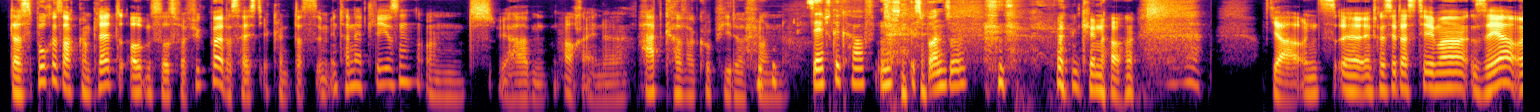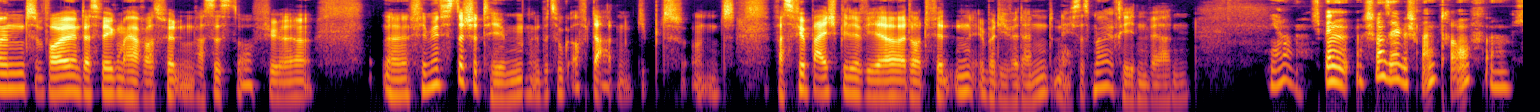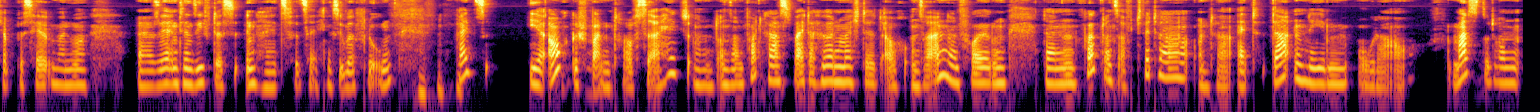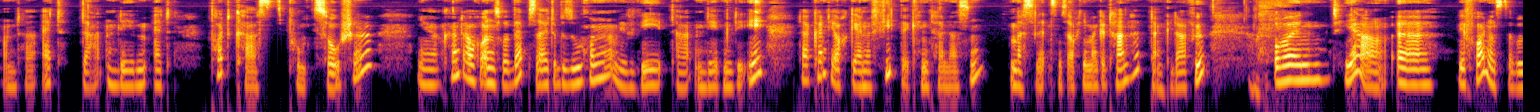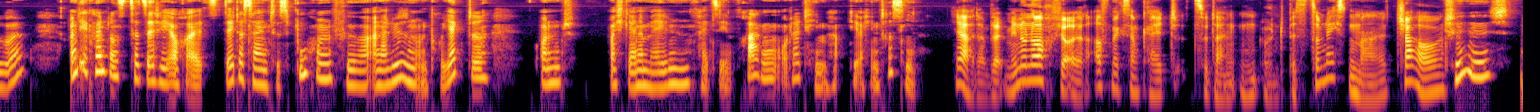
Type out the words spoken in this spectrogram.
Das Buch ist auch komplett Open Source verfügbar, das heißt, ihr könnt das im Internet lesen und wir haben auch eine Hardcover-Kopie davon. Selbst gekauft, nicht gesponsert. genau ja, uns äh, interessiert das Thema sehr und wollen deswegen mal herausfinden, was es so für äh, feministische Themen in Bezug auf Daten gibt und was für Beispiele wir dort finden, über die wir dann nächstes Mal reden werden. Ja, ich bin schon sehr gespannt drauf. Ähm, ich habe bisher immer nur äh, sehr intensiv das Inhaltsverzeichnis überflogen. Falls ihr auch gespannt drauf seid und unseren Podcast weiterhören möchtet, auch unsere anderen Folgen, dann folgt uns auf Twitter unter @datenleben oder auf Mastodon unter @datenleben@podcasts.social. Ihr könnt auch unsere Webseite besuchen www.datenleben.de. Da könnt ihr auch gerne Feedback hinterlassen, was letztens auch jemand getan hat. Danke dafür. Und ja, äh, wir freuen uns darüber. Und ihr könnt uns tatsächlich auch als Data Scientist buchen für Analysen und Projekte und euch gerne melden, falls ihr Fragen oder Themen habt, die euch interessieren. Ja, dann bleibt mir nur noch für eure Aufmerksamkeit zu danken und bis zum nächsten Mal. Ciao. Tschüss.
